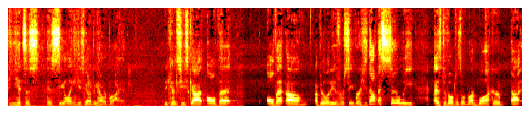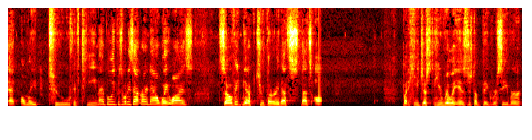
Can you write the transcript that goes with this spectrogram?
he hits his, his ceiling, he's going to be Hunter Bryant because he's got all that all that um, ability as a receiver. He's not necessarily as developed as a run blocker uh, at only 215, I believe, is what he's at right now, weight wise. So if he can get up to 230, that's that's all. But he just he really is just a big receiver.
